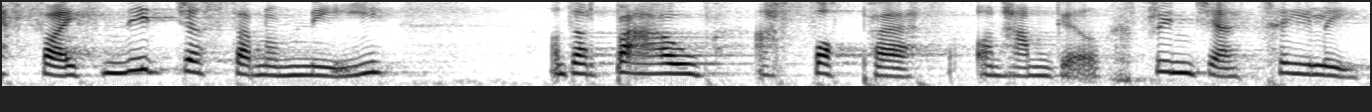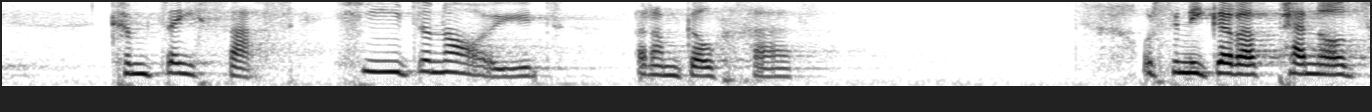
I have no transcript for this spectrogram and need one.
effaith nid jyst arnom ni, ond ar bawb a phopeth o'n hamgylch, ffrindiau, teulu, cymdeithas, hyd yn oed yr amgylchedd wrth i ni gyrraedd penod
